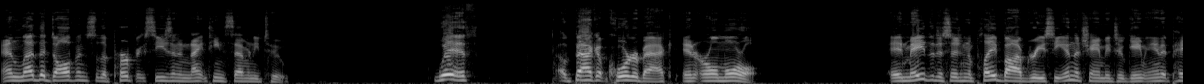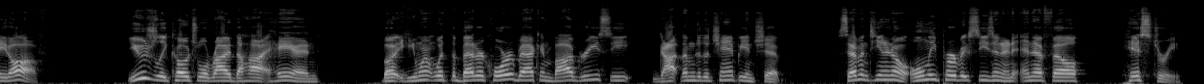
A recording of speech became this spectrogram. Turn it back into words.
and led the Dolphins to the perfect season in 1972 with a backup quarterback in Earl Morrall. And made the decision to play Bob Griese in the championship game, and it paid off. Usually, coach will ride the hot hand, but he went with the better quarterback, and Bob Griese got them to the championship. 17 0, only perfect season in NFL history.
